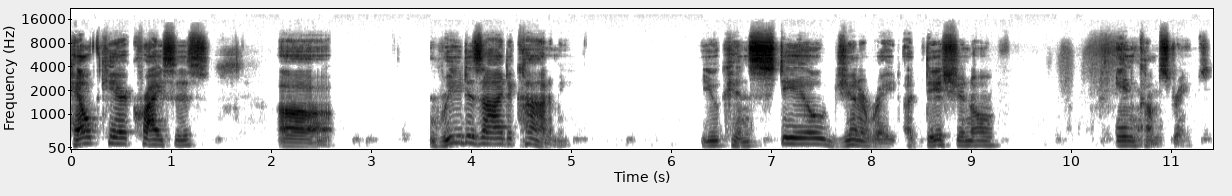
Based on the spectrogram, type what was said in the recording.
healthcare crisis, uh, redesigned economy, you can still generate additional income streams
